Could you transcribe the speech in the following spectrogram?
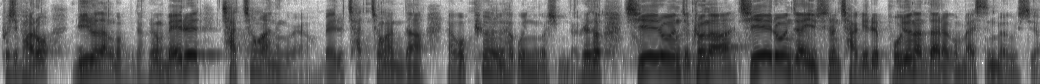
그것이 바로 미련한 겁니다. 그럼 매를 자청하는 거예요. 매를 자청한다라고 표현을 하고 있는 것입니다. 그래서 지혜로운 자, 그러나 지혜로운 자의 입술은 자기를 보존한다라고 말씀하고 있어요.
